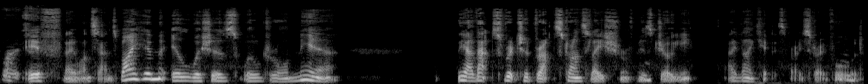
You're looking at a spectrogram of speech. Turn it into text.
Right. If no one stands by him, ill wishers will draw near. Yeah, that's Richard Rutt's translation from his Zhouyi. I like it, it's very straightforward.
